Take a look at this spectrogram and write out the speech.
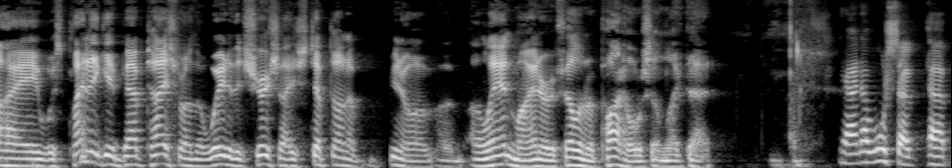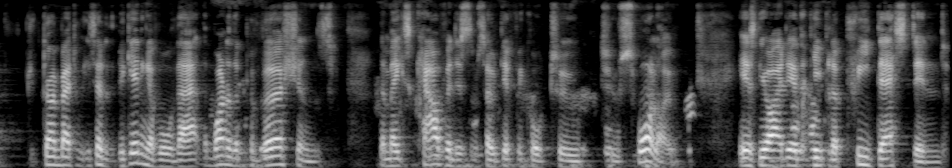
I was planning to get baptized, but on the way to the church, I stepped on a you know a, a landmine or fell in a pothole or something like that. Yeah, and also uh, going back to what you said at the beginning of all that, one of the perversions that makes Calvinism so difficult to to swallow is the idea that people are predestined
